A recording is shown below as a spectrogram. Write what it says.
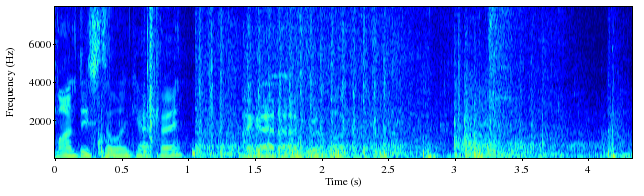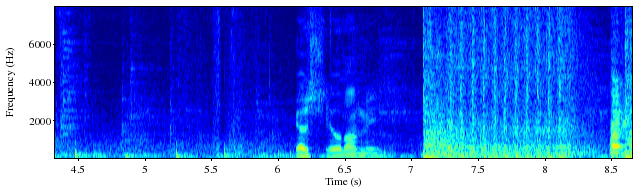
Monty's still in cafe. I got uh, good luck. Got a shield on me. Cutting.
